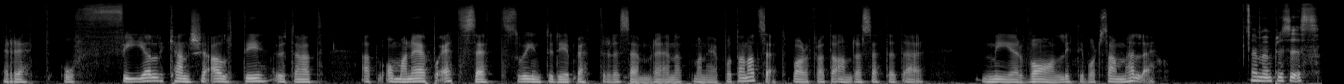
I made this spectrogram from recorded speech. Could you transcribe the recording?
rätt och fel kanske alltid, utan att, att om man är på ett sätt så är inte det bättre eller sämre än att man är på ett annat sätt, bara för att det andra sättet är mer vanligt i vårt samhälle. Nej men precis.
